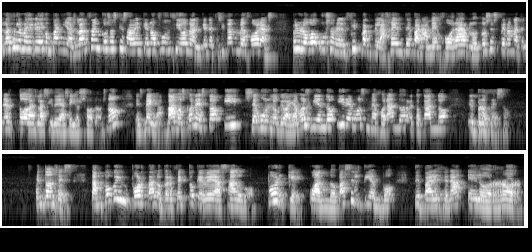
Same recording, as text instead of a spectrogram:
lo hace la mayoría de compañías. Lanzan cosas que saben que no funcionan, que necesitan mejoras, pero luego usan el feedback de la gente para mejorarlo. No se esperan a tener todas las ideas ellos solos, ¿no? Es venga, vamos con esto y según lo que vayamos viendo, iremos mejorando, retocando el proceso. Entonces, Tampoco importa lo perfecto que veas algo, porque cuando pase el tiempo te parecerá el horror.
